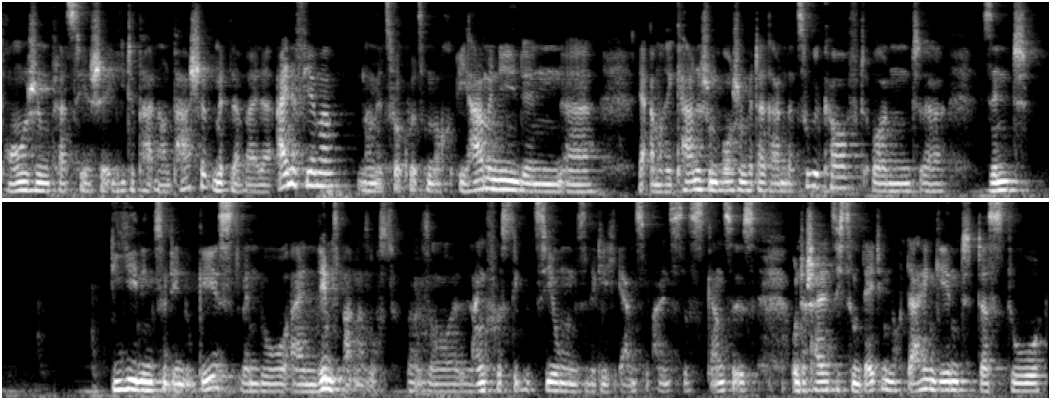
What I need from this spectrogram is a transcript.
branchenplatzierische Elite-Partner und Parship mittlerweile eine Firma. Dann haben wir jetzt vor kurzem noch eHarmony, den äh, ja, amerikanischen Branchenveteranen, dazugekauft und äh, sind diejenigen, zu denen du gehst, wenn du einen Lebenspartner suchst. Also langfristige Beziehungen, das wirklich ernst meinst. Das Ganze ist, unterscheidet sich zum Dating noch dahingehend, dass du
